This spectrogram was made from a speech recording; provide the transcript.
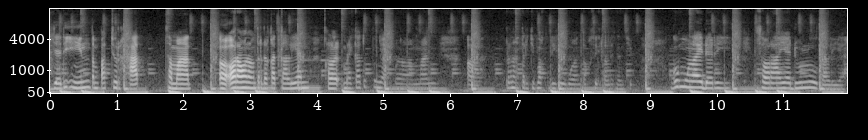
dijadiin tempat curhat sama uh, orang-orang terdekat kalian kalau mereka tuh punya pengalaman terjebak di hubungan toxic relationship. Gue mulai dari Soraya dulu kali ya.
